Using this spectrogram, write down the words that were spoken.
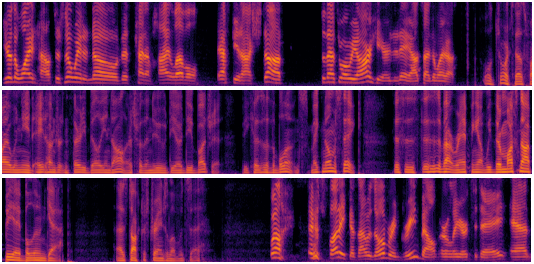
You're the White House. There's no way to know this kind of high level espionage stuff. So that's where we are here today outside the White House. Well, George, that's why we need $830 billion for the new DoD budget because of the balloons. Make no mistake. This is this is about ramping up. We, there must not be a balloon gap, as Dr. Strangelove would say. Well, it's funny because I was over in Greenbelt earlier today, and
